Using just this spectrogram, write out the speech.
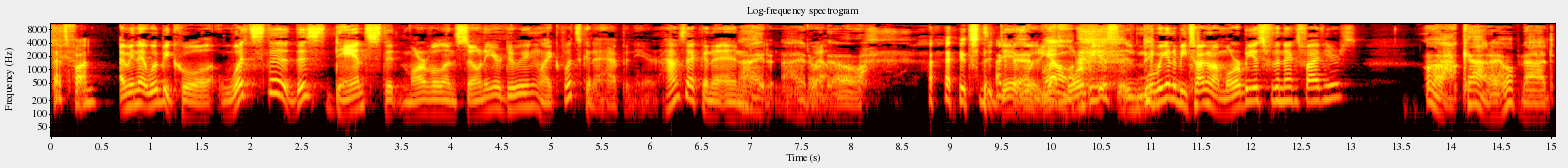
That's fun. I mean, that would be cool. What's the this dance that Marvel and Sony are doing? Like, what's going to happen here? How's that going to end? I, I don't well? know. it's the Dave, gonna what, you got well. Morbius? Are we going to be talking about Morbius for the next five years? Oh God, I hope not.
